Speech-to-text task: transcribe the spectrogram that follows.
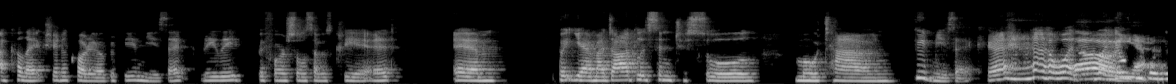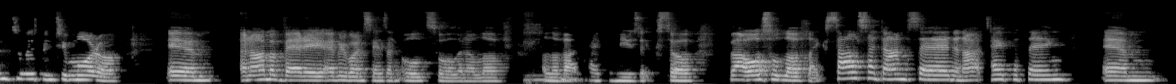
a collection of choreography and music, really, before Soulsa was created. Um, but yeah, my dad listened to soul, Motown, good music. what, oh, what young yeah. people to listen to more of. Um, and I'm a very everyone says an old soul, and I love mm-hmm. I love that mm-hmm. type of music. So, but I also love like salsa dancing and that type of thing. Um,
